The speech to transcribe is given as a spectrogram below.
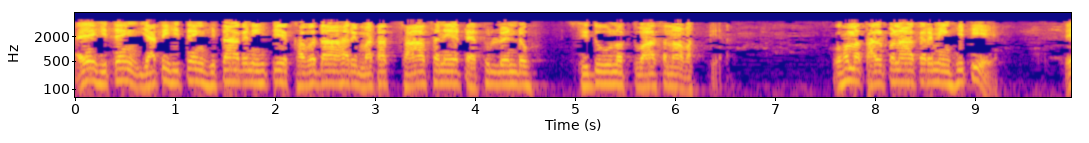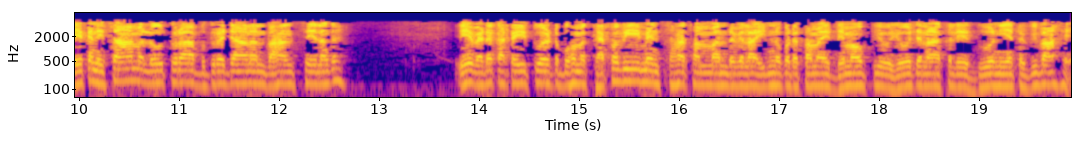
ඇය හිතෙන් යටි හිතෙන් හිතාගෙන හිටියේ කවදා හරි මටත් ශාසනයට ඇතුල් වෙන්න සිදු වුණොත් වාසනාවක් කියලා. ඔහොම කල්පනා කරමින් හිටියේ. ඒක නිසාම ලෞතර බුදුරජාණන් වහන්සේ ළඟ ඒ වැඩ කටයුතු වලට බොහොම කැපවීමෙන් සහ සම්බන්ධ වෙලා ඉන්නකොට තමයි දෙමව්පියෝ යෝජනා කළේ දුවණියට විවාහය.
